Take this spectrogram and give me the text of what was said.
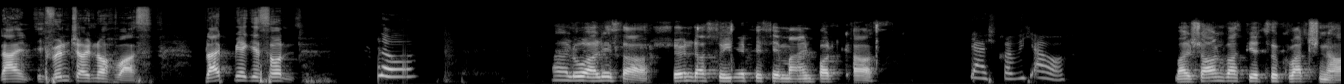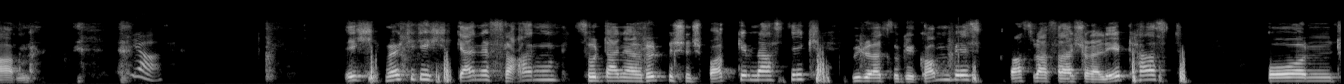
Nein, ich wünsche euch noch was. Bleibt mir gesund. Hallo. Hallo Alissa, schön, dass du hier bist in meinem Podcast. Ja, ich freue mich auch. Mal schauen, was wir zu quatschen haben. Ja. Ich möchte dich gerne fragen zu deiner rhythmischen Sportgymnastik, wie du dazu gekommen bist, was du da vielleicht schon erlebt hast und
